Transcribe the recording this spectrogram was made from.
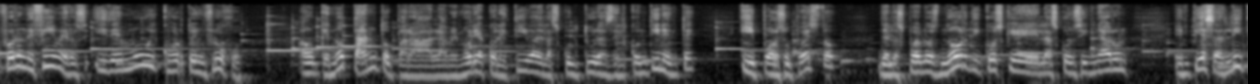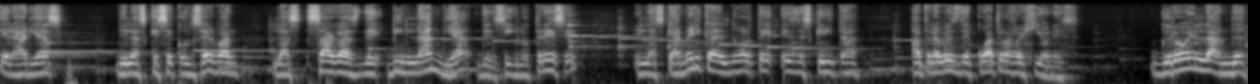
fueron efímeros y de muy corto influjo, aunque no tanto para la memoria colectiva de las culturas del continente y, por supuesto, de los pueblos nórdicos que las consignaron en piezas literarias de las que se conservan las sagas de Vinlandia del siglo XIII, en las que América del Norte es descrita a través de cuatro regiones, Groenland,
